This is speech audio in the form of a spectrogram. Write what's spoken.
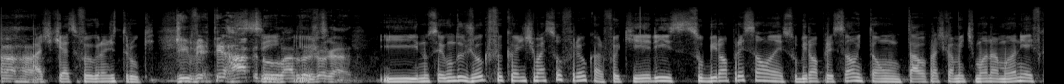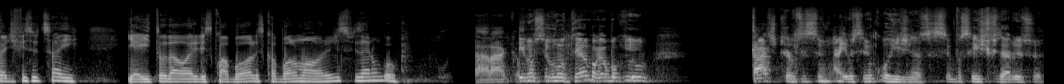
Aham. Acho que esse foi o grande truque. De inverter rápido Sim, o lado da jogada. E no segundo jogo foi o que a gente mais sofreu, cara. Foi que eles subiram a pressão, né? Subiram a pressão, então tava praticamente mano a mano e aí fica difícil de sair. E aí toda hora eles com a bola, eles com a bola, uma hora eles fizeram um gol. Caraca. E no segundo tempo, acabou que o. Tática, não sei se. Aí você me corrige, né? Se vocês fizeram isso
